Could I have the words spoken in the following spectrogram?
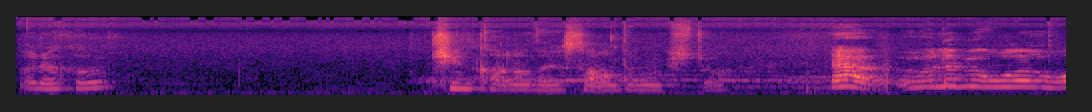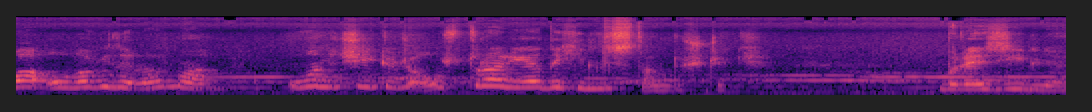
Hadi bakalım. Çin Kanada'ya saldırmak istiyor. Ya öyle bir olay olabilir ama onun için ilk önce Avustralya ya da Hindistan düşecek. Brezilya,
